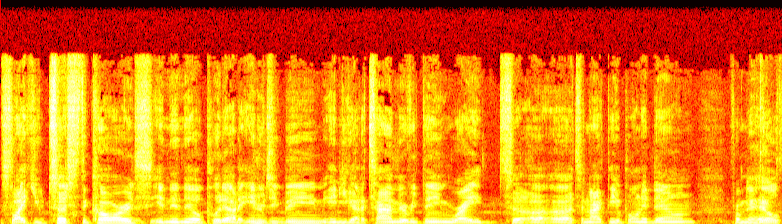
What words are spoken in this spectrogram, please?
it's like you touch the cards and then they'll put out an energy beam and you got to time everything right to uh, uh, to knock the opponent down from their health.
